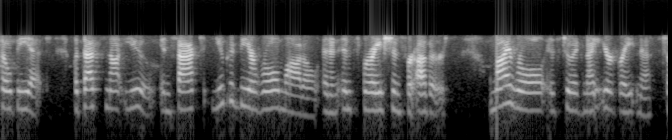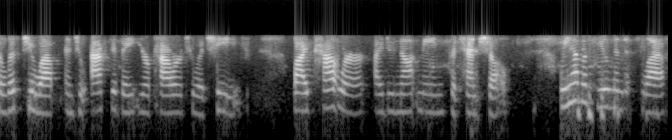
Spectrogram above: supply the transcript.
so be it. But that's not you. In fact, you could be a role model and an inspiration for others. My role is to ignite your greatness, to lift you up, and to activate your power to achieve. By power, I do not mean potential. We have a few minutes left,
